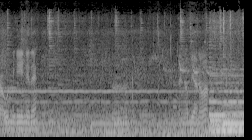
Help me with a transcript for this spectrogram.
ටවුන් එක ඉන්නේ දැන්? අ, දැන් අපි යනවා.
